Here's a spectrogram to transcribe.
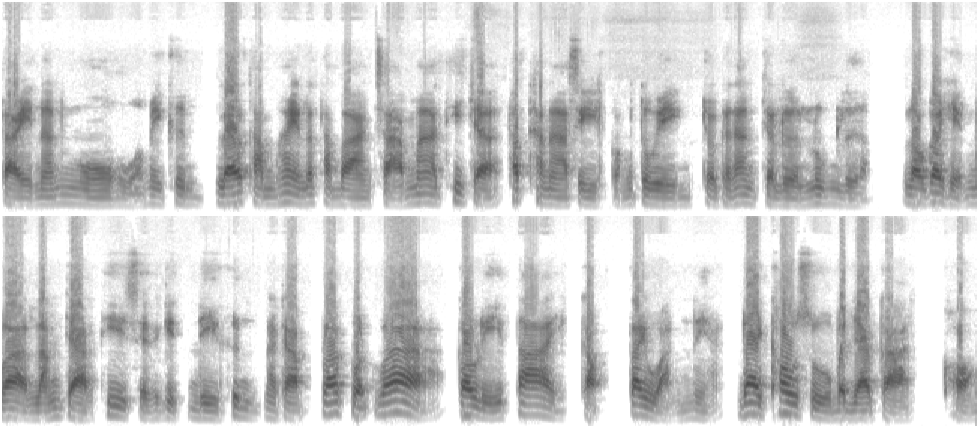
ไตยนั้นงอหัวไม่ขึ้น แล้วทำให้รัฐบาลสามารถที่จะพัฒนาสีของตัวเอง จนกระทั่งเจริญรุ่งเรืองเราก็เห็นว่าหลังจากที่เศรษฐกิจดีขึ้นนะครับปรากฏว่าเกาหลีใต้กับไต้หวันเนี่ยได้เข้าสู่บรรยากาศของ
